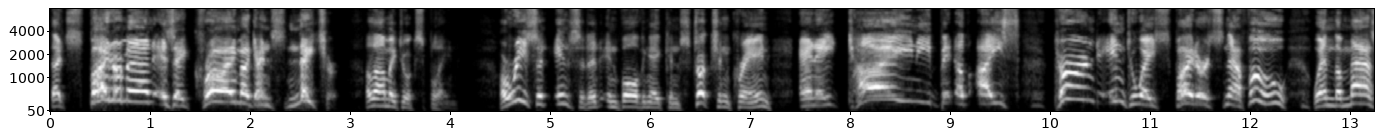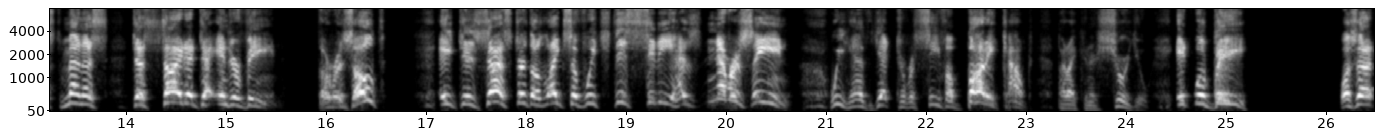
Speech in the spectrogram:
that Spider Man is a crime against nature. Allow me to explain. A recent incident involving a construction crane and a tiny bit of ice turned into a spider snafu when the masked menace decided to intervene. The result? A disaster the likes of which this city has never seen. We have yet to receive a body count, but I can assure you it will be. What's that?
